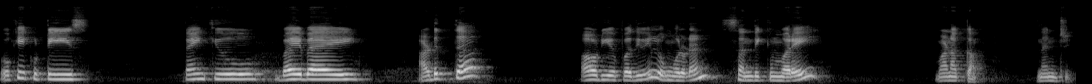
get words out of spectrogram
ஓகே குட்டீஸ். தேங்க்யூ பை பை அடுத்த ஆடியோ பதிவில் உங்களுடன் சந்திக்கும் வரை வணக்கம். நன்றி.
